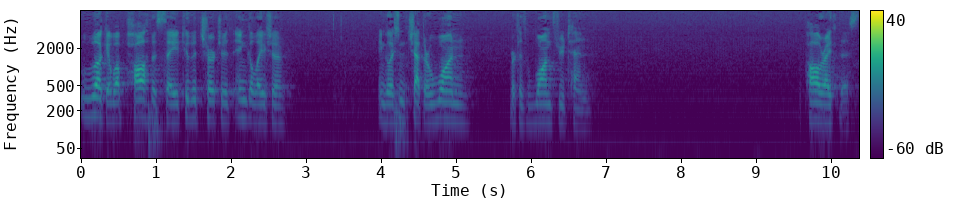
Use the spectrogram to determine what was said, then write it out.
look at what Paul has to say to the churches in Galatia, in Galatians chapter 1, verses 1 through 10. Paul writes this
